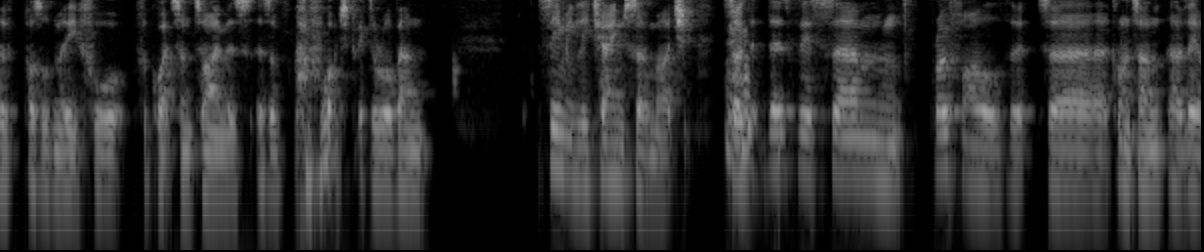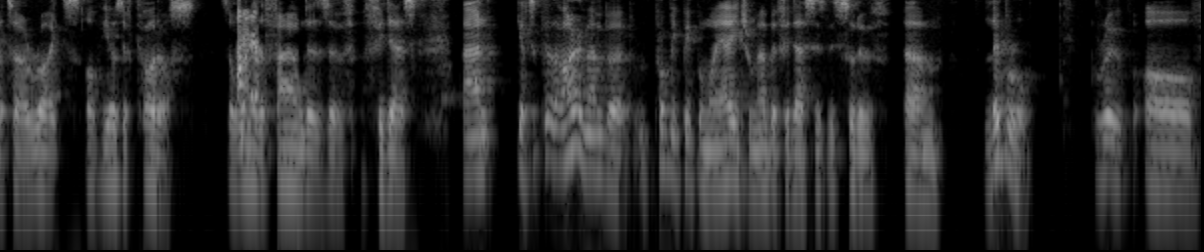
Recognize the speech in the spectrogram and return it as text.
have puzzled me for, for quite some time as, as I've watched Viktor Orban seemingly change so much. So th- there's this um, profile that uh, Corentin uh, Léotard writes of Joseph Kardos, so one of the founders of Fidesz. And I remember, probably people my age remember Fidesz as this sort of um, liberal group of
